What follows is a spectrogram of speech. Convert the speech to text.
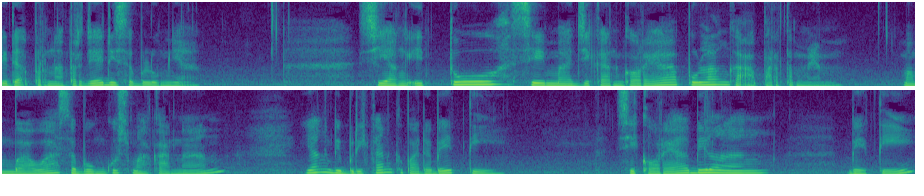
tidak pernah terjadi sebelumnya. Siang itu, si majikan Korea pulang ke apartemen, membawa sebungkus makanan yang diberikan kepada Betty. Si Korea bilang, Betty,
